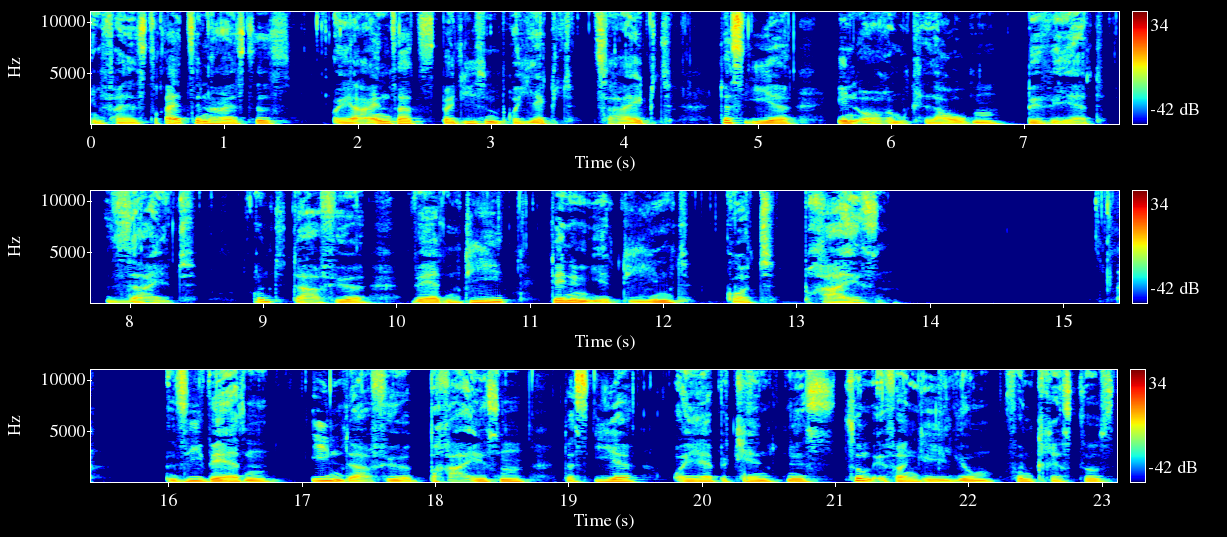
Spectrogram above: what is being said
In Vers 13 heißt es, euer Einsatz bei diesem Projekt zeigt, dass ihr in eurem Glauben bewährt seid. Und dafür werden die, denen ihr dient, Gott preisen. Sie werden ihn dafür preisen, dass ihr euer Bekenntnis zum Evangelium von Christus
